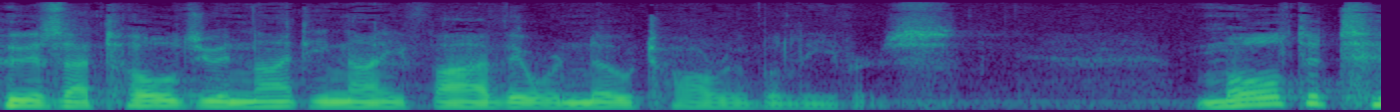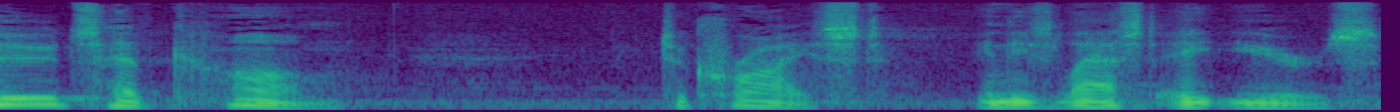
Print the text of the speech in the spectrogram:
who, as I told you in 1995, there were no Tharu believers. Multitudes have come to Christ in these last eight years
